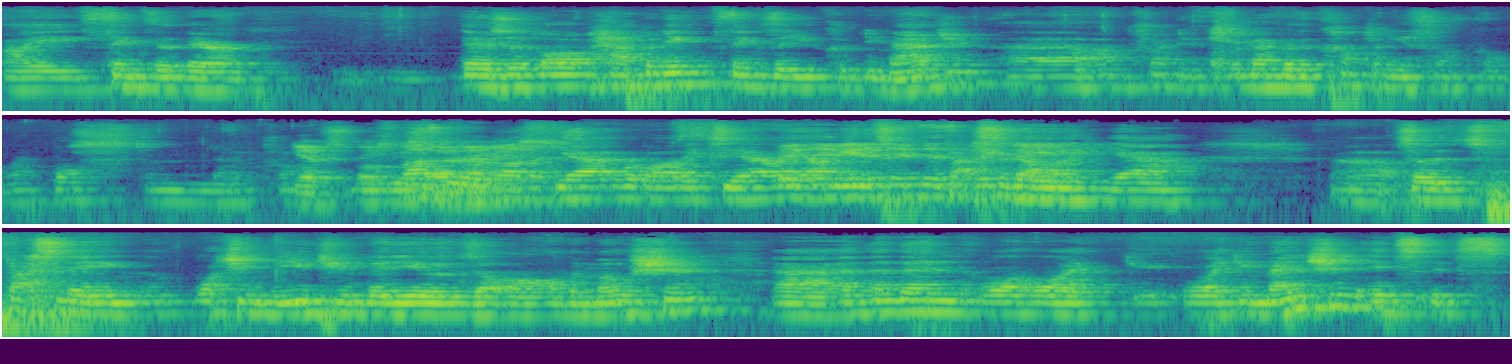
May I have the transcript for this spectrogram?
I think that there there's a lot of happening things that you couldn't imagine. Uh, I'm trying to remember the company, it's something called like Boston Electronics. Yes. Boston Robotics. Yeah, robotics. Yeah, They- yeah. I they mean, did- it's they fascinating. Yeah. Uh, so it's fascinating watching the YouTube videos on, on the motion, uh, and and then well, like like you mentioned, it's it's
